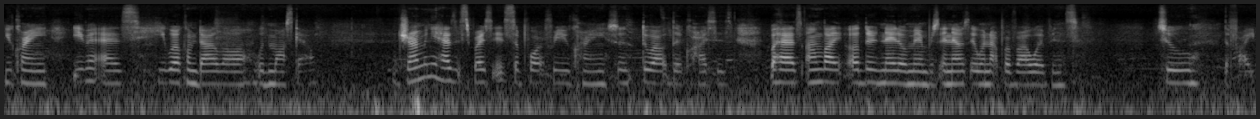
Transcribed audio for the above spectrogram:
Ukraine, even as he welcomed dialogue with Moscow. Germany has expressed its support for Ukraine throughout the crisis, but has, unlike other NATO members, announced it will not provide weapons to the fight.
